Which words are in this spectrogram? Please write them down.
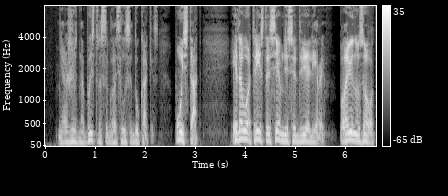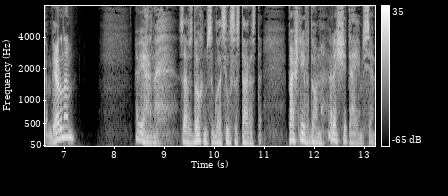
— неожиданно быстро согласился Дукакис. — Пусть так. Итого триста семьдесят две лиры. Половину золотом, верно? — Верно, — со вздохом согласился староста. — Пошли в дом, рассчитаемся.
